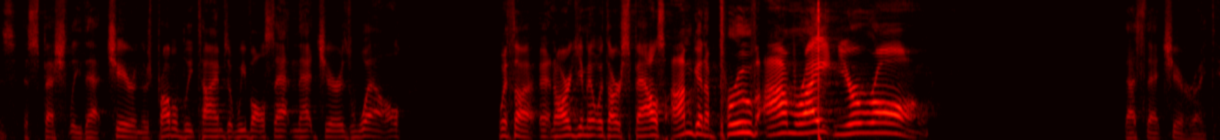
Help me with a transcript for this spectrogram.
is especially that chair. And there's probably times that we've all sat in that chair as well with a, an argument with our spouse. I'm going to prove I'm right and you're wrong. That's that chair right there.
